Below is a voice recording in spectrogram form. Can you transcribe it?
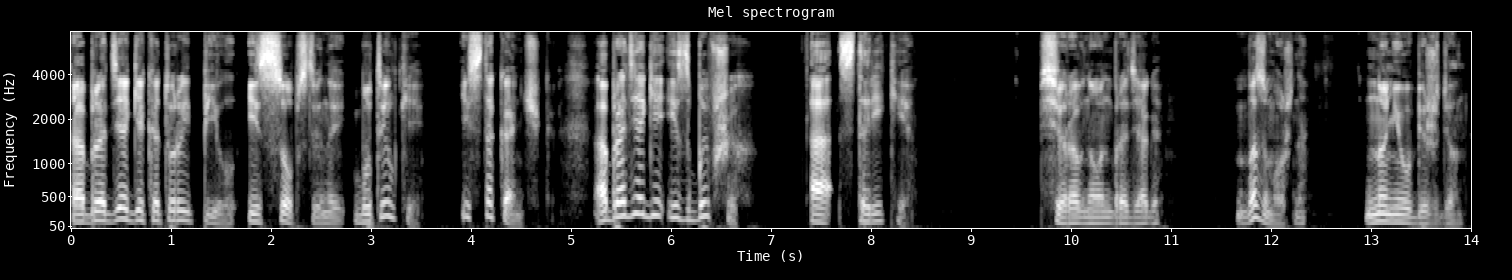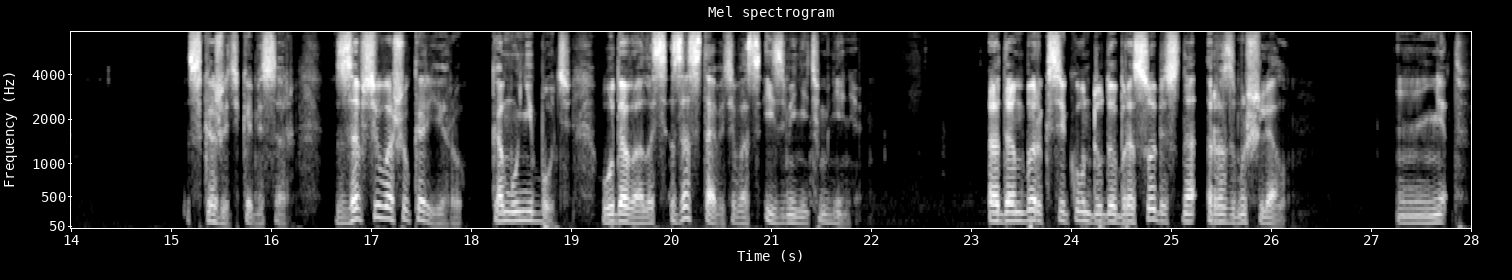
О бродяге, который пил из собственной бутылки и стаканчика. О бродяге из бывших. О старике. Все равно он бродяга. Возможно, но не убежден. Скажите, комиссар, за всю вашу карьеру кому-нибудь удавалось заставить вас изменить мнение? Адамберг секунду добросовестно размышлял. «Нет»,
